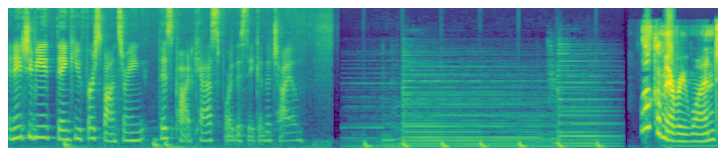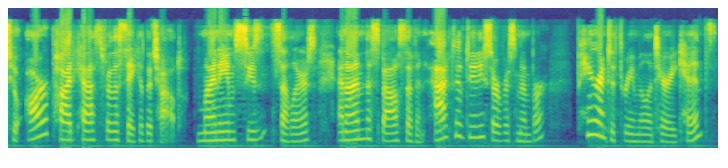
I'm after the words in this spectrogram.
And HEB, thank you for sponsoring this podcast for the sake of the child. Welcome, everyone, to our podcast for the sake of the child. My name is Susan Sellers, and I'm the spouse of an active duty service member, parent to three military kids,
